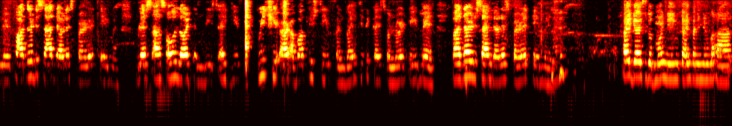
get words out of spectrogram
The Father, the Son, the Holy Spirit. Amen. Bless us, O Lord, and this I give, which ye are about to receive, and bind to Christ, O Lord. Amen. Father, the Son, the Holy Spirit. Amen. Hi guys, good morning. Kain pa ninyong lahat.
